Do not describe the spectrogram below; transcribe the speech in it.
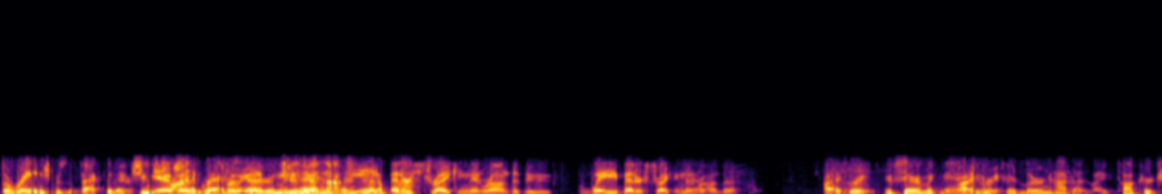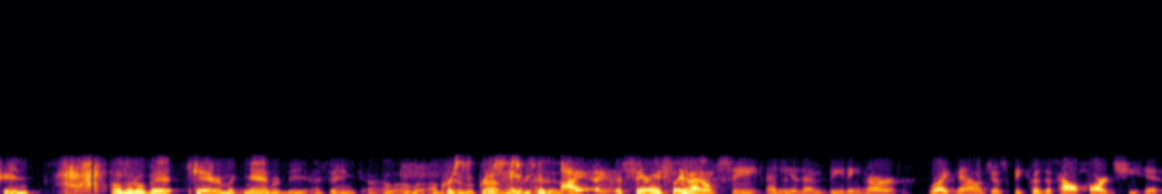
The range was the factor there. She was Yeah, trying to grab her. Juliana Sarah Pena She just McMann got knocked way how to in. better box. striking than Ronda, dude. Way better striking than Ronda. I agree. If Sarah McMann I could, agree. could learn how to like tuck her chin a little bit, Yeah. Sarah McMann would be, I think, a, a, a Chris- bit of a problem because of the, I uh, seriously, Yeah. I don't see any of them beating her right now just because of how hard she hits.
